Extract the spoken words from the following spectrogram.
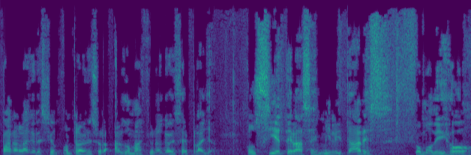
para la agresión contra Venezuela, algo más que una cabeza de playa, con siete bases militares como dijo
